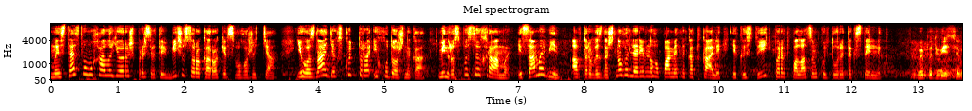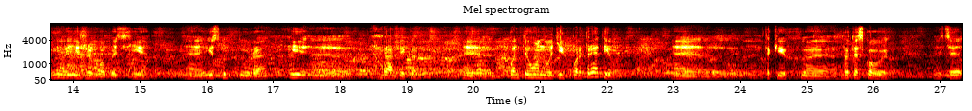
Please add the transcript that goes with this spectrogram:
Мистецтво Михайло Йориш присвятив більше 40 років свого життя. Його знають як скульптора і художника. Він розписує храми, і саме він автор визначного для рівного пам'ятника ткалі, який стоїть перед палацом культури текстильник. Ви подивіться, в нього і живопис є, е, і скульптура, і е, графіка. Е, пантеону тих портретів, таких гротескових. Це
